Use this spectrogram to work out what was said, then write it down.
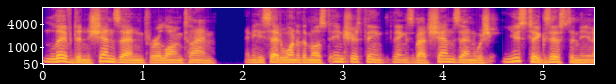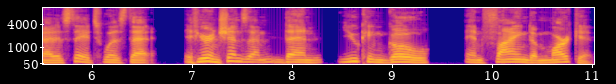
lived in Shenzhen for a long time. And he said one of the most interesting things about Shenzhen, which used to exist in the United States, was that if you're in Shenzhen, then you can go and find a market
